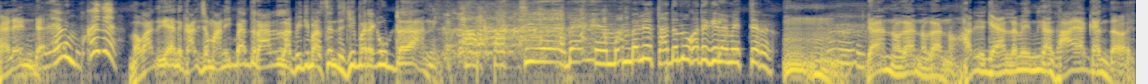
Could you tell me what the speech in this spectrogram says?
පැලෙන්ඩ ඒ මොකද? මොකද කියන කලිස මනි පැතරරලා පිටි පස්සෙන්ද චිපරක උට්ටදාන්නේ අපච්චිය බැන මම්බලය තද මොකද කියලා මෙච්චර. ගන්න ගන්න ගන්න හරි ගෑල්ලම නික සායක් ඇන්දවයි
